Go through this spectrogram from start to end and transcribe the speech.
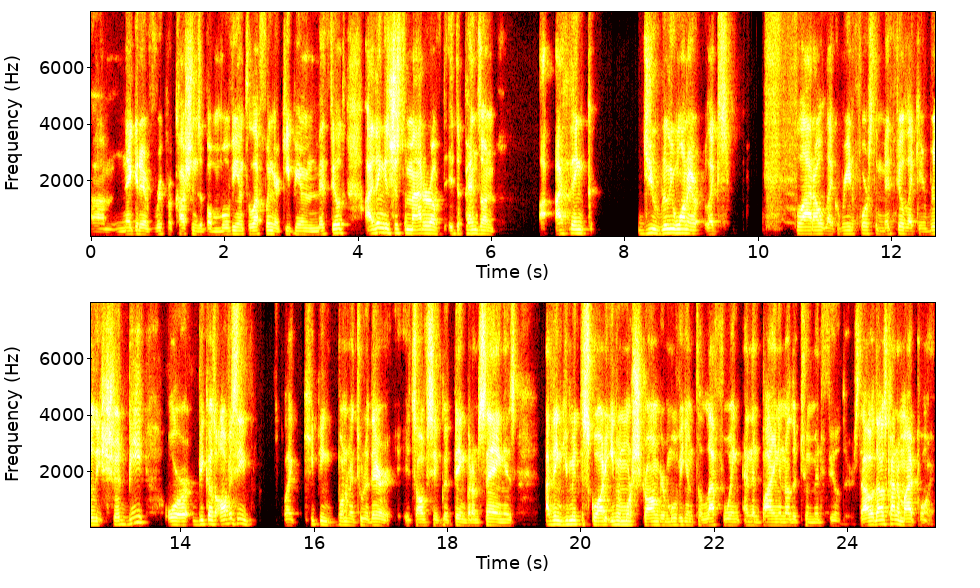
um, negative repercussions about moving him to left wing or keeping him in the midfield. I think it's just a matter of it depends on. I- I think do you really want to like flat out like reinforce the midfield like it really should be, or because obviously like keeping Bonaventura there, it's obviously a good thing. But I'm saying is. I think you make the squad even more stronger, moving him to left wing and then buying another two midfielders. That, that was kind of my point.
